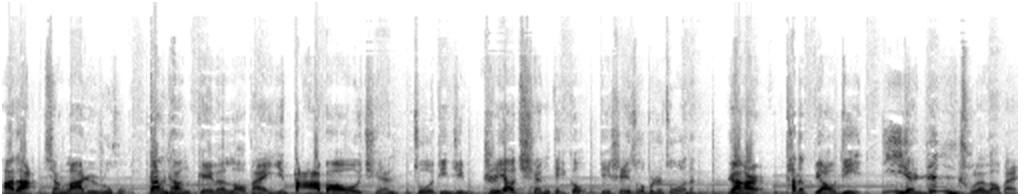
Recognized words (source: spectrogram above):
阿大想拉人入伙，当场给了老白一大包钱做定金，只要钱给够，给谁做不是做呢？然而他的表弟一眼认出了老白，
